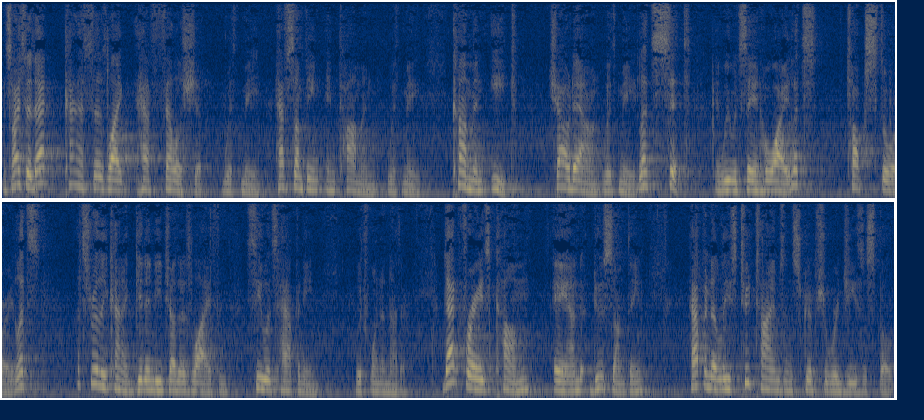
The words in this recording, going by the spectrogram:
And so I said, That kind of says, like, have fellowship with me, have something in common with me. Come and eat, chow down with me. Let's sit. And we would say in Hawaii, let's talk story. Let's, let's really kind of get into each other's life and see what's happening with one another. That phrase, come, and do something happened at least two times in Scripture where Jesus spoke.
